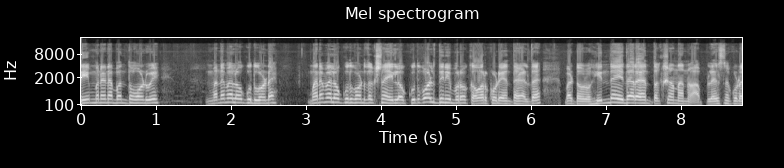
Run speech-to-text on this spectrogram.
ನಿಮ್ಮ ಮನೆನೇ ಬಂದು ತೊಗೊಂಡ್ವಿ. ಮನೆ ಮೇಲೆ ಹೋಗಿ ಕುತ್ಕೊಂಡೆ. ಮನೆ ಮೇಲೆ ಹೋಗಿ ಕುತ್ಕೊಂಡ ತಕ್ಷಣ ಇಲ್ಲಿ ಹೋಗಿ ಕೂತ್ಕೊಳ್ತೀನಿ ಬರೋ ಕವರ್ ಕೊಡಿ ಅಂತ ಹೇಳ್ತೆ ಬಟ್ ಅವರು ಹಿಂದೆ ಇದ್ದಾರೆ ಅಂದ ತಕ್ಷಣ ನಾನು ಆ ಪ್ಲೇಸ್ನ ಕೂಡ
